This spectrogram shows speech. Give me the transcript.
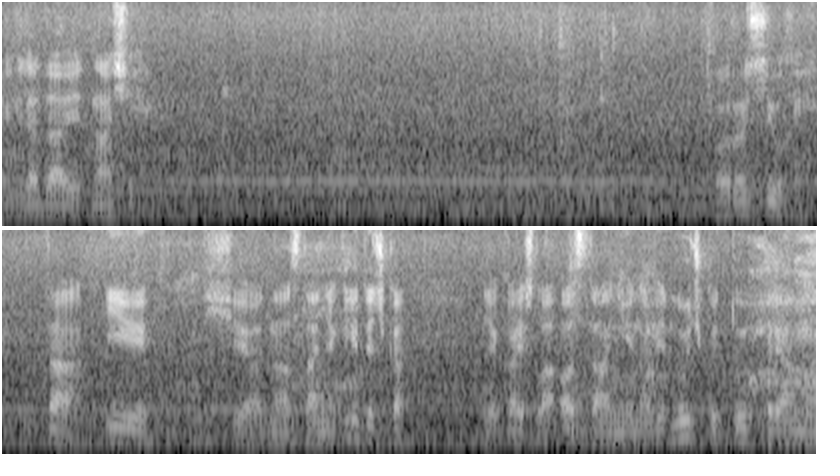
виглядають наші поросюхи. Так, і ще одна остання кліточка, яка йшла останньою на відлучку. Тут прямо,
